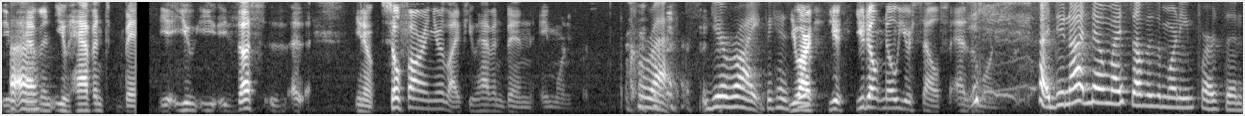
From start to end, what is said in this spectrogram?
You Uh oh. haven't you haven't been you you, you thus uh, you know so far in your life you haven't been a morning person. Correct. You're right because You are this you you don't know yourself as a morning I do not know myself as a morning person. person.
